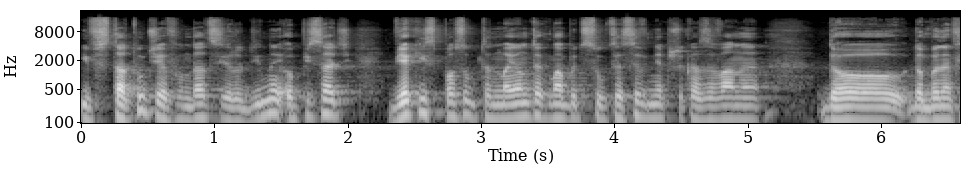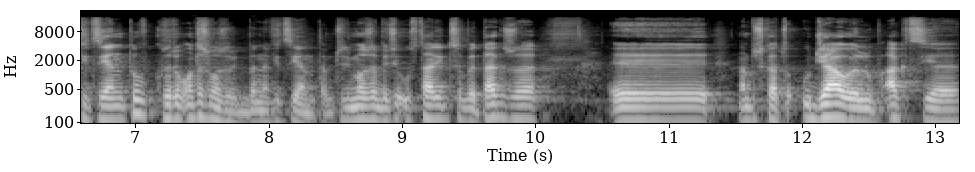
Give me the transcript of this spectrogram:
i w statucie fundacji rodzinnej opisać, w jaki sposób ten majątek ma być sukcesywnie przekazywany do, do beneficjentów, którym on też może być beneficjentem. Czyli może być ustalić sobie tak, że yy, na przykład udziały lub akcje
